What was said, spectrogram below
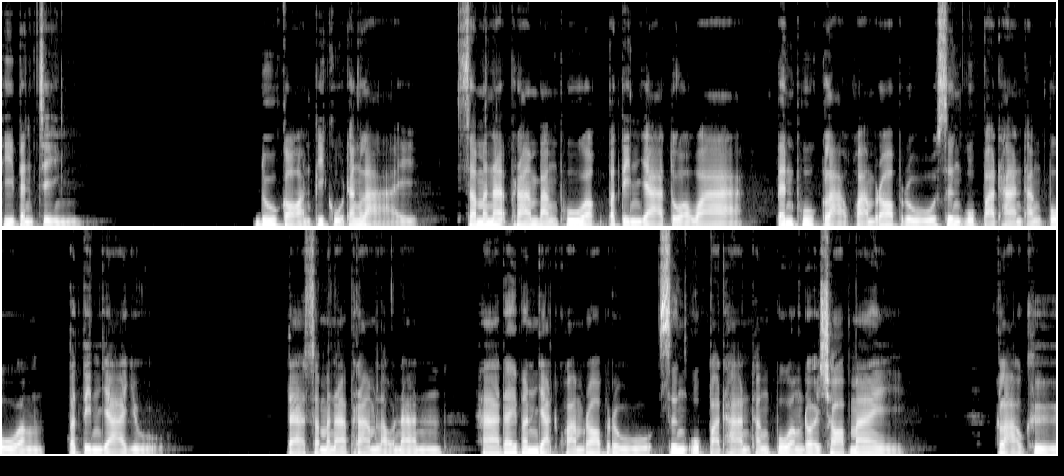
ที่เป็นจริง ดูก่อนพิกุทั้งหลาย สมณพราหมณ์บางพวกปฏิญญาตัวว่า เป็นผู้กล่าวความรอบรู้ซึ่งอุปาทานทั้งปวง ปฏิญญาอยู่ แต่สมณพราหมณ์เหล่านั้น หาได้บัญญัติความรอบรู้ ซึ่งอุปาทานทั้งปวงโดยชอบไม่ กล่าวคือ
